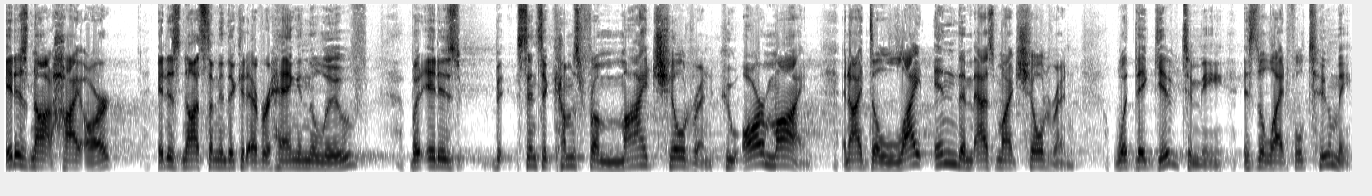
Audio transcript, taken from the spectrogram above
It is not high art. It is not something that could ever hang in the Louvre, but it is since it comes from my children who are mine, and I delight in them as my children, What they give to me is delightful to me.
